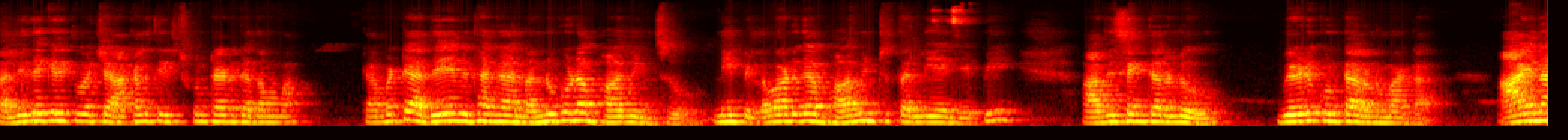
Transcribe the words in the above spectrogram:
తల్లి దగ్గరికి వచ్చి ఆకలి తీర్చుకుంటాడు కదమ్మా. కాబట్టి అదే విధంగా నన్ను కూడా భావించు. నీ పిల్లవాడుగా భావించు తల్లి అని చెప్పి ఆదిశంకరులు వేడుకుంటారనమాట ఆయన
